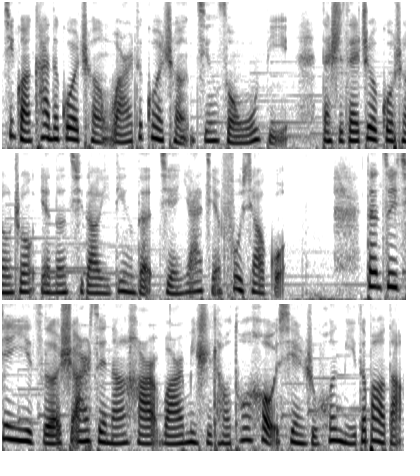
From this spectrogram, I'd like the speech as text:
尽管看的过程、玩的过程惊悚无比，但是在这过程中也能起到一定的减压减负效果。但最近一则十二岁男孩玩密室逃脱后陷入昏迷的报道，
